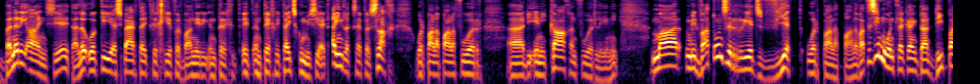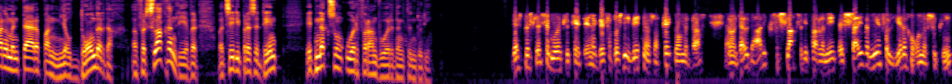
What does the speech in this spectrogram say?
Binne die ANC het hulle ook 'n spertyd gegee vir wanneer die integriteitskommissie uiteindelik sy verslag oor Palapala voor uh, die NK gaan voorlê nie. Maar met wat ons reeds weet oor Palapala, wat is die moontlikheid dat die parlementêre paneel donderdag 'n verslag gaan lewer wat sê die president het niks om oor verantwoording te doen nie? Dis beslis 'n moontlikheid en ek dis wat ons nie weet nie as ons kyk donderdag en onthou daardie verslag vir die parlement is suiwer nie volledige ondersoek nie.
